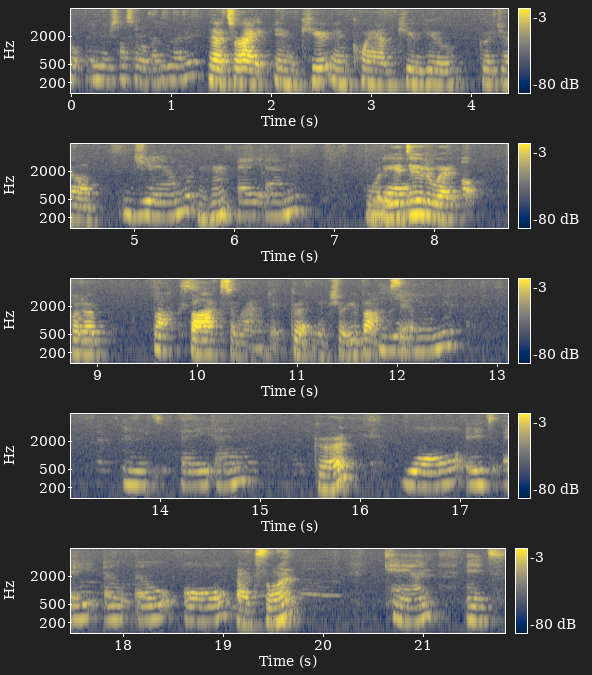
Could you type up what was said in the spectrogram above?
a and there's also a buddy letter. That's right, in Q, in Quam, Q U, good job. Jam. hmm A M. What do you do to it? Put a Box. box around it, good, make sure you box it. Yan. And it's A N. Good, Wall. And it's A L L all. excellent, Can. It's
